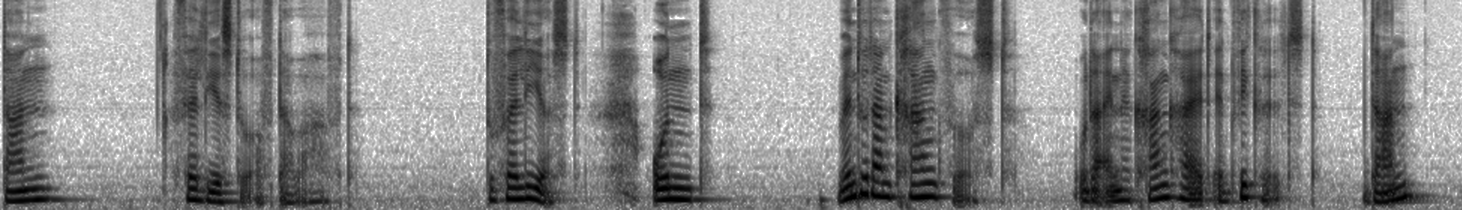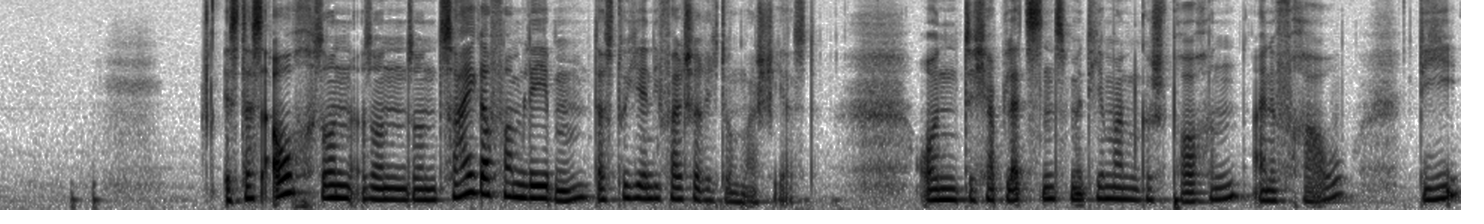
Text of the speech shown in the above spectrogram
dann verlierst du oft dauerhaft. Du verlierst. Und wenn du dann krank wirst oder eine Krankheit entwickelst, dann ist das auch so ein, so, ein, so ein Zeiger vom Leben, dass du hier in die falsche Richtung marschierst. Und ich habe letztens mit jemandem gesprochen, eine Frau, die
